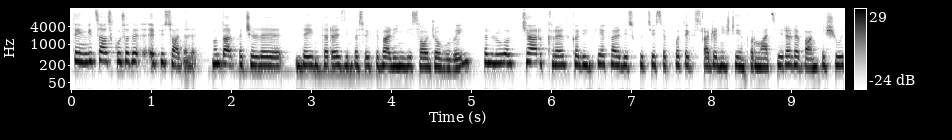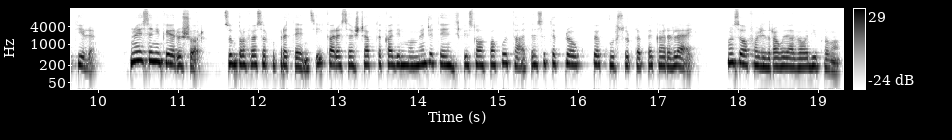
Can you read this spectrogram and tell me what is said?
Te invit să asculți toate episoadele, nu doar pe cele de interes din perspectiva limbii sau jobului, pentru că chiar cred că din fiecare discuție se pot extrage niște informații relevante și utile. Nu este nicăieri ușor. Sunt profesor cu pretenții care se așteaptă ca din moment ce te-ai înscris la o facultate să te preocupe cursurile pe care le ai. Nu să o faci de dragul de a avea o diplomă.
